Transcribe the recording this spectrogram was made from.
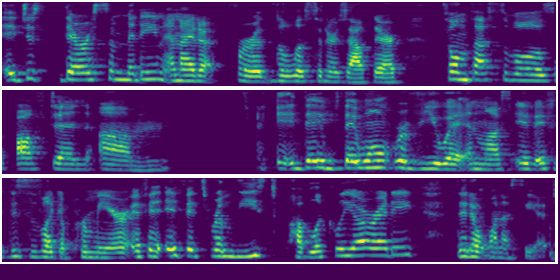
it just they're submitting, and I for the listeners out there, film festivals often um, it, they they won't review it unless if, if this is like a premiere. If it, if it's released publicly already, they don't want to see it.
